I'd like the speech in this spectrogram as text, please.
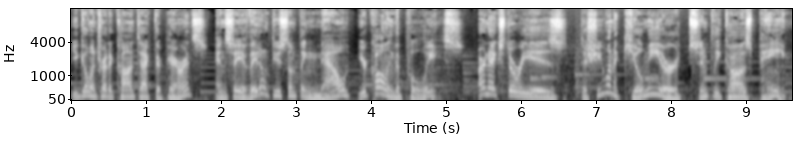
you go and try to contact their parents and say if they don't do something now, you're calling the police. Our next story is Does she want to kill me or simply cause pain?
